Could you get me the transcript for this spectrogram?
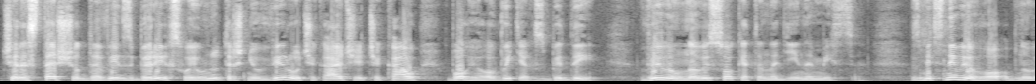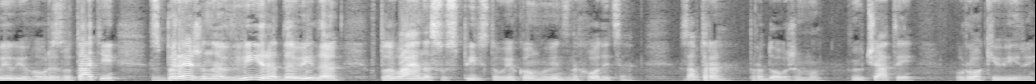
через те, що Давид зберіг свою внутрішню віру, чекаючи, чекав, Бог його витяг з біди, вивів на високе та надійне місце. зміцнив його, обновив його. В результаті збережена віра Давіда впливає на суспільство, в якому він знаходиться. Завтра продовжимо вивчати уроки віри.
